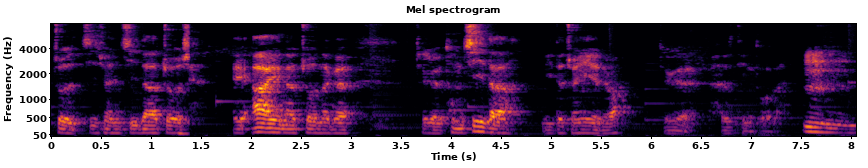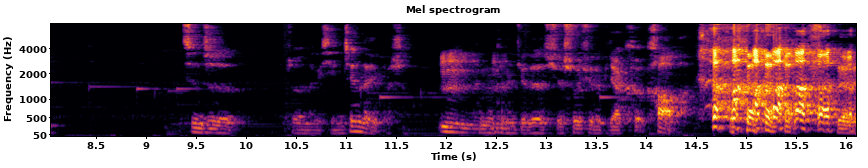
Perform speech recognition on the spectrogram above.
做计算机的，做 AI 呢，做那个这个统计的，你的专业对吧？这个还是挺多的，嗯甚至做那个行政的也不少。他们可嗯能觉得学数学的比较可靠吧。对，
